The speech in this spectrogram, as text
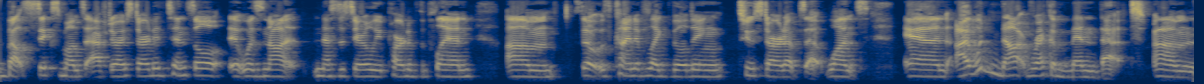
about 6 months after I started Tinsel. It was not necessarily part of the plan. Um so it was kind of like building two startups at once and i would not recommend that. Um,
